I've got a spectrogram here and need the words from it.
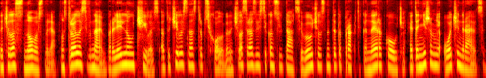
начала снова с нуля. Устроилась в найм, параллельно училась, отучилась на астропсихолога, начала сразу вести консультации, выучилась на тета-практика, нейрокоуча. Эта ниша мне очень нравится.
